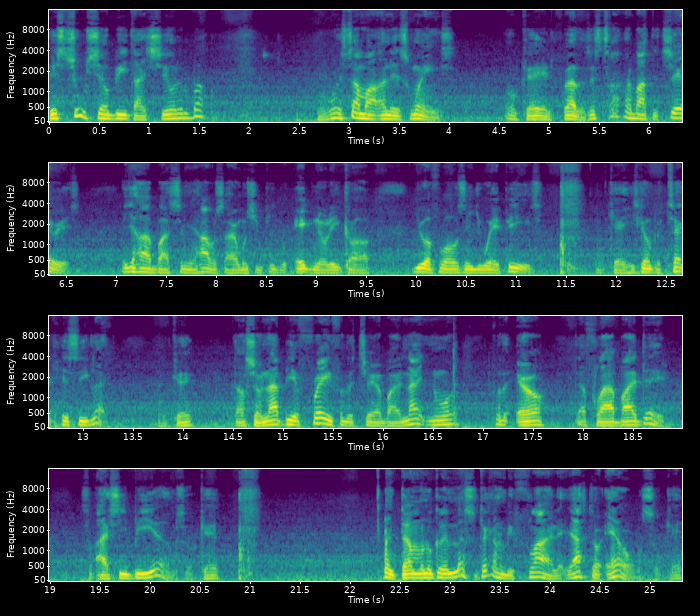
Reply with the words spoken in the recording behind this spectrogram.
His truth shall be thy shield and buckler. Well, we're talking about under his wings, okay, and feathers. It's talking about the chariots. And Yahweh Shem Yahweh, which you people ignorantly call UFOs and UAPs. Okay, he's going to protect his elect. Okay, Thou shalt not be afraid for the terror by night, nor for the arrow that fly by day. So ICBMs, okay? And thermonuclear missiles, they're going to be flying. it. That's the arrows, okay?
